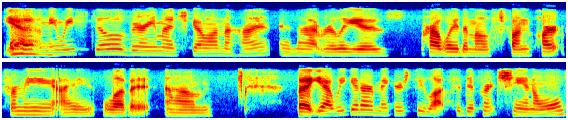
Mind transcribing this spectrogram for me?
yeah, I mean, we still very much go on the hunt, and that really is probably the most fun part for me. I love it. Um, but yeah, we get our makers through lots of different channels.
